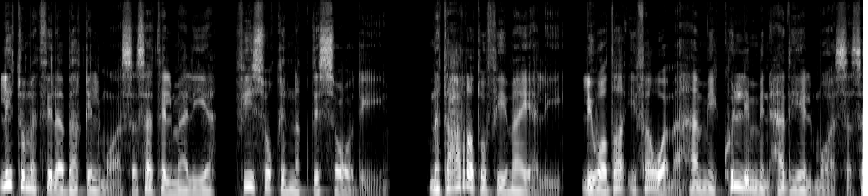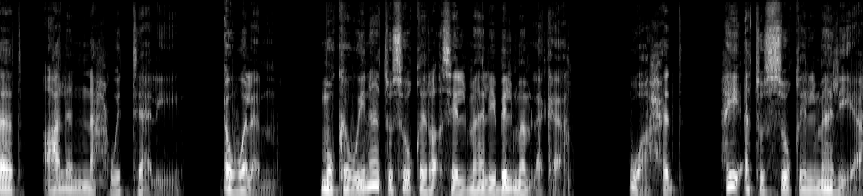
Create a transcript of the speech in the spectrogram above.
لتمثل باقي المؤسسات المالية في سوق النقد السعودي. نتعرض فيما يلي لوظائف ومهام كل من هذه المؤسسات على النحو التالي. أولا مكونات سوق رأس المال بالمملكة. واحد هيئة السوق المالية.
